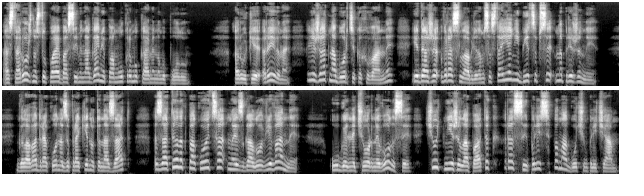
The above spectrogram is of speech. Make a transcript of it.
Осторожно ступая босыми ногами по мокрому каменному полу. Руки Рейвена лежат на бортиках ванны, и даже в расслабленном состоянии бицепсы напряжены. Голова дракона запрокинута назад, затылок покоится на изголовье ванны. Угольно-черные волосы чуть ниже лопаток рассыпались по могучим плечам.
